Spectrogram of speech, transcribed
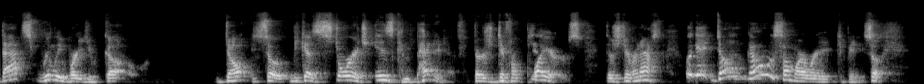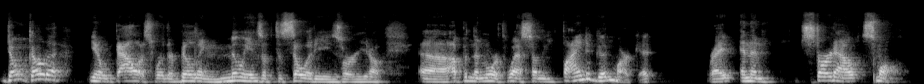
That's really where you go. Don't so because storage is competitive. There's different players. There's different apps. Okay, don't go somewhere where you're competing. So don't go to you know Dallas where they're building millions of facilities or you know uh, up in the northwest. I mean, find a good market, right, and then start out small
